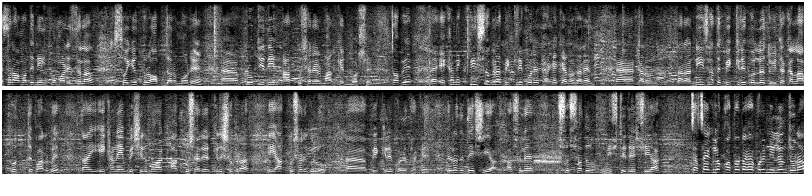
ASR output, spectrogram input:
এছাড়া আমাদের নীলফামারী জেলা সৈয়দপুর অবদার মোড়ে প্রতিদিন আখ কুশারের মার্কেট বসে। তবে এখানে কৃষকরা বিক্রি করে থাকে কেন জানেন? কারণ তারা নিজ হাতে বিক্রি করলে দুই টাকা লাভ করতে পারবে। তাই এখানে বেশিরভাগ আকুশারের কৃষকরা এই আকুশারগুলো বিক্রি করে থাকে। এগুলো দেশি আখ। আসলে সুস্বাদু, মিষ্টি দেশি আখ। চাচা, এগুলো কত টাকা করে নিলেন জোড়া?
